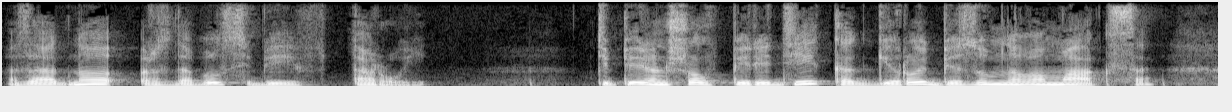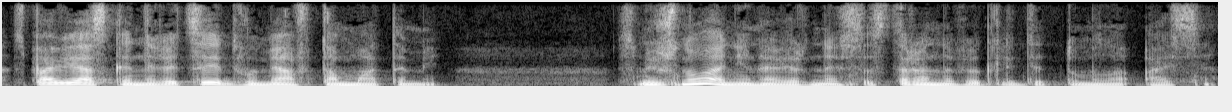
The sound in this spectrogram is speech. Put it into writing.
а заодно раздобыл себе и второй – Теперь он шел впереди, как герой безумного Макса, с повязкой на лице и двумя автоматами. Смешно они, наверное, со стороны выглядят, думала Ася.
